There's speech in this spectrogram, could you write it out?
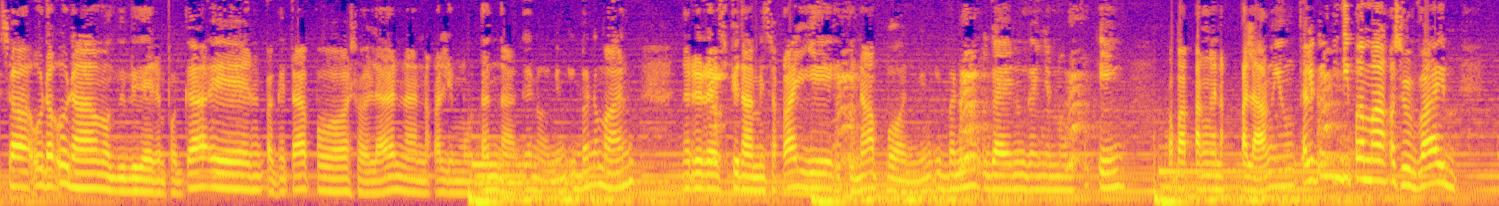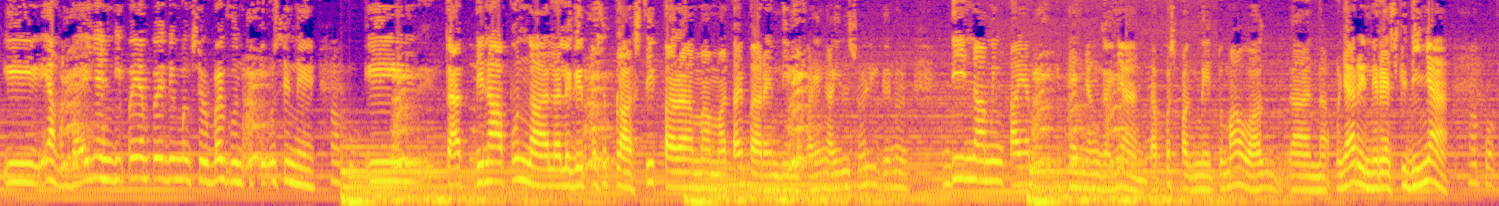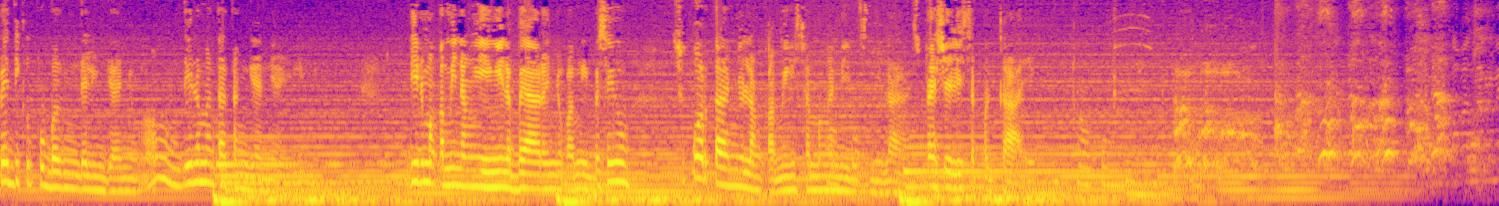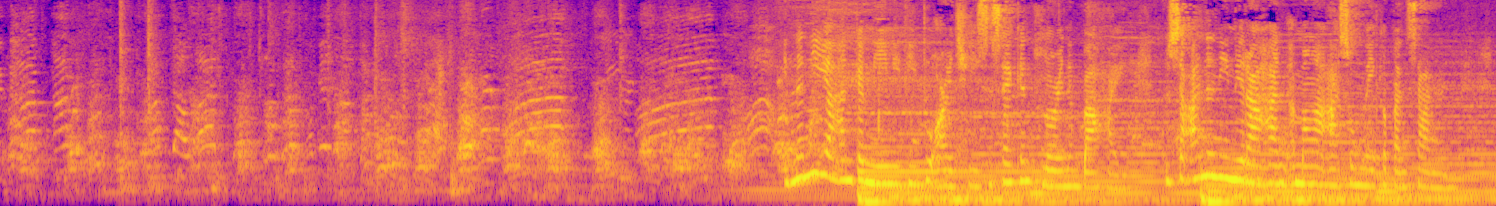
Sa una-una, magbibigay ng pagkain. Pagkatapos, wala na, nakalimutan na, gano'n. Yung iba naman, nare-rescue namin sa kalye, itinapon. Yung iba naman, kagaya ng ganyan mga puting, kapapanganak pa lang, yung talagang hindi pa makakasurvive. I, yan, kagaya niya, hindi pa yan pwedeng mag-survive kung tutuusin eh. I, tat, dinapon na, lalagay pa sa plastic para mamatay, para hindi makahinga. Usually, ganun. Hindi namin kaya makikita niyang ganyan. Tapos, pag may tumawag, ah, na, kunyari, nirescue din niya. Opo. Pwede ko po bang dalhin dyan yung, oh, hindi naman tatanggihan niya. Hindi naman kami nanghihingi na bayaran niyo kami. Basta yung, supportahan niyo lang kami sa mga needs nila. Especially sa pagkain. Inaniyahan kami ni Tito Archie sa second floor ng bahay kung saan naninirahan ang mga asong may kapansanan.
